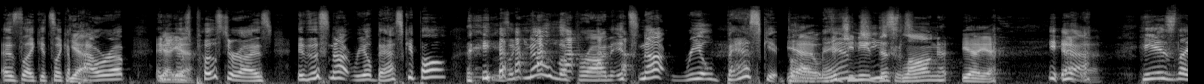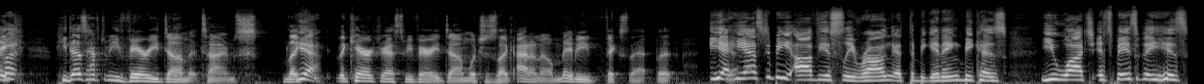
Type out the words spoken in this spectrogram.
as like it's like a Yeah. power up, and he Yeah, goes yeah. posterized. Is this not real basketball? He's like, no, LeBron, it's not real basketball. yeah, man. did you need this long? Yeah, yeah, yeah. Yeah. He is like But- he does have to be very dumb at times. Like Yeah. the character has to be very dumb, which is like I don't know, maybe fix that, but Yeah, he has to be obviously wrong at the beginning because you watch it's basically his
